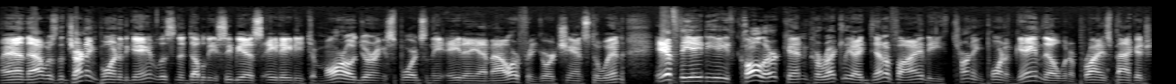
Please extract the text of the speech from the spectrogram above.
And that was the turning point of the game. Listen to WCBS 880 tomorrow during sports in the 8 a.m. hour for your chance to win. If the 88th caller can correctly identify the turning point of game, they'll win a prize package.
